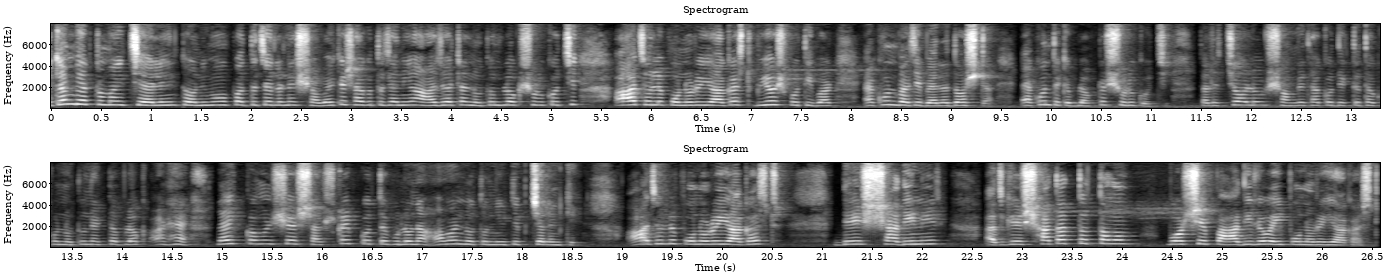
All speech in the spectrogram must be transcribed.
Welcome back to my channel Tony Mahopadhyay চ্যানেলের সবাইকে স্বাগত জানিয়ে আজ একটা নতুন ব্লগ শুরু করছি। আজ হলো পনেরোই আগস্ট, বৃহস্পতিবার, এখন বাজে বেলা দশটা। এখন থেকে ব্লগটা শুরু করছি। তাহলে চলো সঙ্গে থাকো, দেখতে থাকো নতুন একটা ব্লগ আর হ্যাঁ লাইক কমেন্ট শেয়ার সাবস্ক্রাইব করতে ভুলো না আমার নতুন ইউটিউব চ্যানেলকে আজ হলো পনেরোই আগস্ট, দেশ স্বাধীনের আজকের সাতাত্তরতম বর্ষে পা দিল এই পনেরোই আগস্ট।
